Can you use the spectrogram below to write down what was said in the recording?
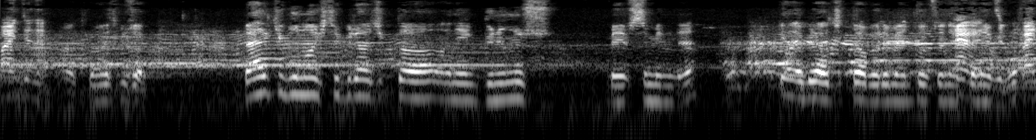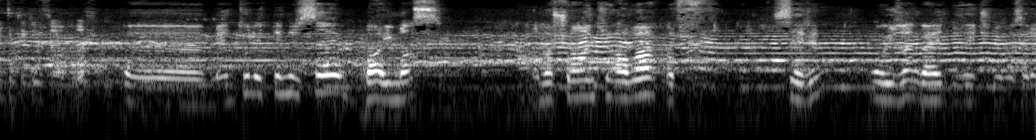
Bence de. Evet, gayet güzel. Belki buna işte birazcık daha hani günümüz mevsiminde yine birazcık daha böyle mentol sene Evet eklenebilir. bence de güzel olur. Ee, mentol eklenirse baymaz. Ama şu anki hava hafif serin. O yüzden gayet güzel içiliyor. Mesela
